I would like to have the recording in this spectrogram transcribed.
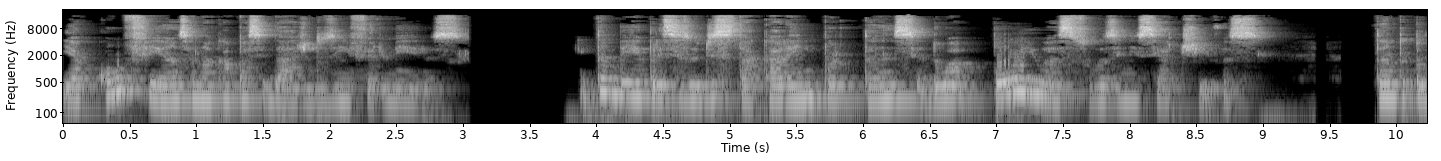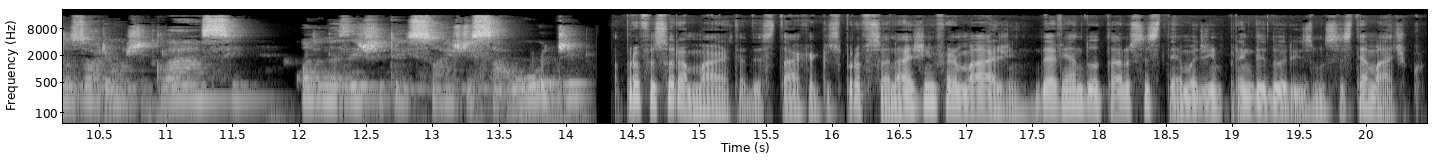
e a confiança na capacidade dos enfermeiros. E também é preciso destacar a importância do apoio às suas iniciativas, tanto pelos órgãos de classe, quanto nas instituições de saúde. A professora Marta destaca que os profissionais de enfermagem devem adotar o sistema de empreendedorismo sistemático,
